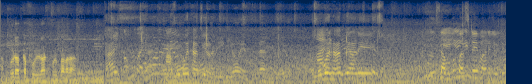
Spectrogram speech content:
നമ്മുടെ ഒക്കെ ഫുൾ ഓൺ ഫുൾ പവറാണ് അമ്മുമോൻ ഹാപ്പിയാണ് വീഡിയോ എല്ലാം വീഡിയോയും അമ്മുമോൻ ഹാപ്പിയാണ് ഫസ്റ്റ് ടൈം ആണ് ലുലു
